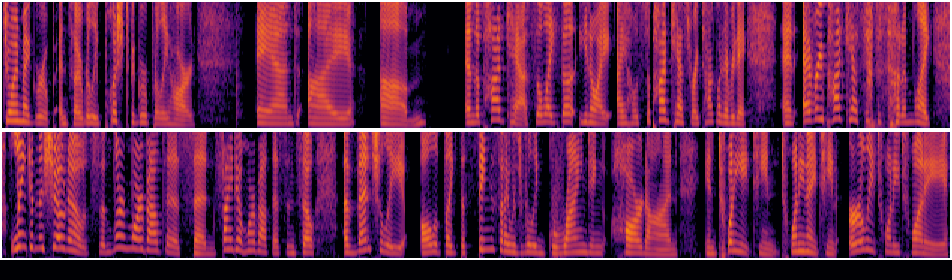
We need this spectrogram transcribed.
join my group. And so I really pushed the group really hard. And I, um, and the podcast. So like the, you know, I, I host a podcast where I talk about every day. And every podcast episode, I'm like, link in the show notes and learn more about this and find out more about this. And so eventually all of like the things that I was really grinding hard on in 2018, 2019, early 2020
